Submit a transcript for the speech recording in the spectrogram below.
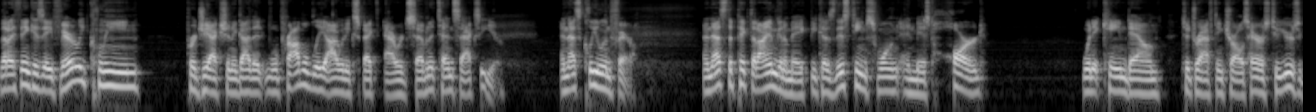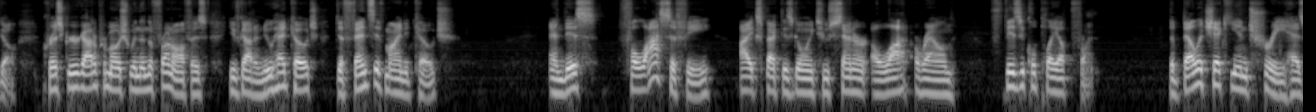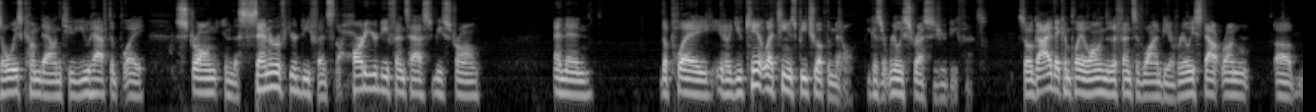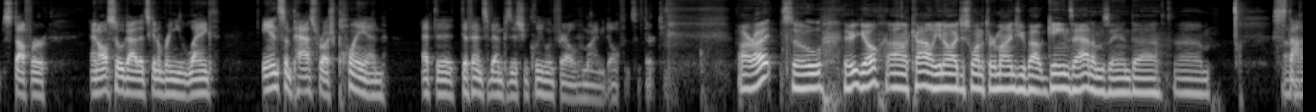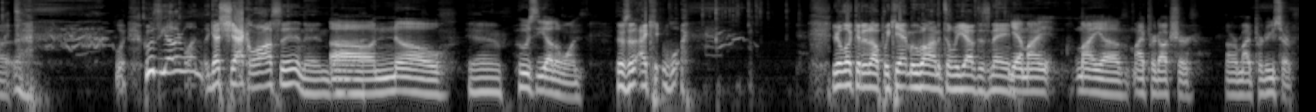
that I think is a fairly clean projection, a guy that will probably, I would expect, average seven to 10 sacks a year. And that's Clelin Ferrell. And that's the pick that I am going to make because this team swung and missed hard when it came down to drafting Charles Harris two years ago. Chris Grier got a promotion within the front office. You've got a new head coach, defensive minded coach. And this philosophy, I expect, is going to center a lot around physical play up front. The Belichickian tree has always come down to you have to play strong in the center of your defense. The heart of your defense has to be strong. And then the play, you know, you can't let teams beat you up the middle because it really stresses your defense. So a guy that can play along the defensive line, be a really stout run uh, stuffer, and also a guy that's going to bring you length and some pass rush plan at the defensive end position. Clelin Ferrell of the Miami Dolphins at 13. All right, so there you go, uh, Kyle. You know, I just wanted to remind you about Gaines Adams and uh, um, Stop uh, it. Who's the other one? I guess Shaq Lawson and uh, Oh no. yeah. Who's the other one? There's a I can't. You're looking it up. We can't move on until we have this name. Yeah, my my uh my producer or my producer.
